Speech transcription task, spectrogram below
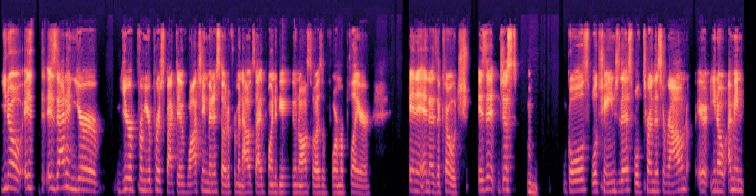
you know, is is that in your your from your perspective, watching Minnesota from an outside point of view, and also as a former player, and and as a coach, is it just goals will change this We'll turn this around eh, you know i mean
